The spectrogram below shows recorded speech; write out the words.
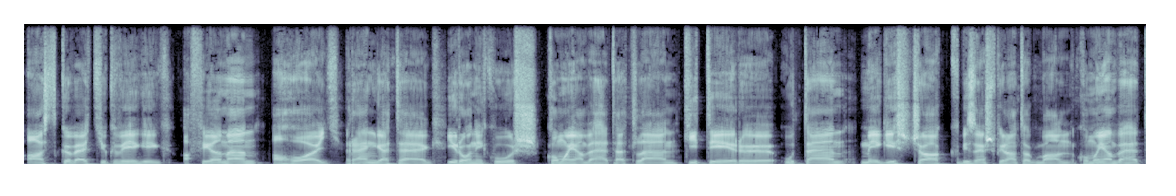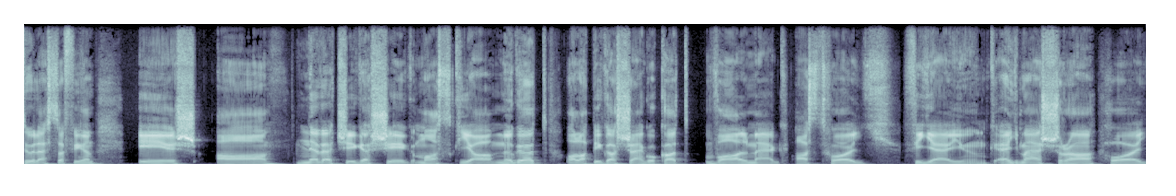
azt követjük végig a filmen, ahogy rengeteg ironikus, komolyan vehetetlen, kitérő után mégiscsak bizonyos pillanatokban komolyan vehető lesz a film, és a nevetségesség maszkja mögött alapigasságokat val meg. Azt, hogy figyeljünk egymásra, hogy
